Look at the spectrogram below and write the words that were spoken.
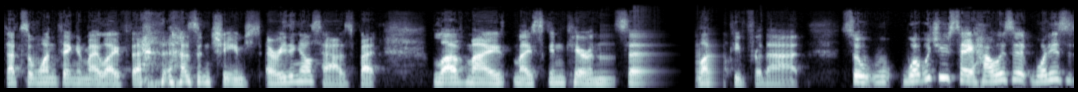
that's the one thing in my life that hasn't changed. Everything else has, but love my my skincare and so lucky for that. So what would you say how is it what is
